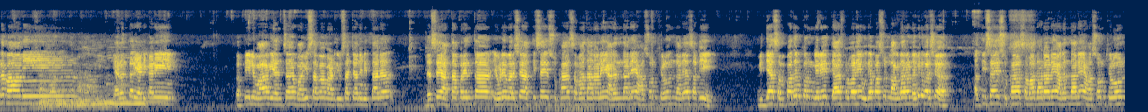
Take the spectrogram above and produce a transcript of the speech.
नमामि। यानंतर या ठिकाणी कपिल वाघ यांच्या बावीसाव्या वाढदिवसाच्या निमित्तानं जसे आतापर्यंत एवढे वर्ष अतिशय सुखा समाधानाने आनंदाने हसून खेळून जाण्यासाठी विद्या संपादन करून गेले. त्याचप्रमाणे उद्यापासून लागणारं नवीन वर्ष अतिशय सुखा समाधानाने आनंदाने हसून खेळून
